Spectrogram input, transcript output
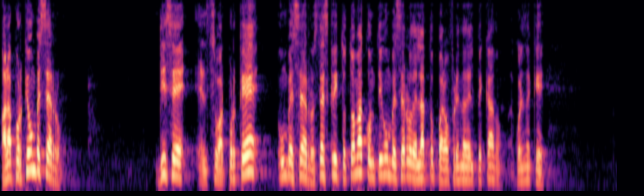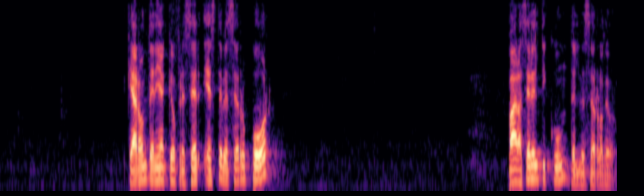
Ahora, ¿por qué un becerro? Dice el Zohar, ¿por qué un becerro? Está escrito, toma contigo un becerro de lato para ofrenda del pecado. Acuérdense que, Aarón tenía que ofrecer este becerro por para hacer el ticún del becerro de oro.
